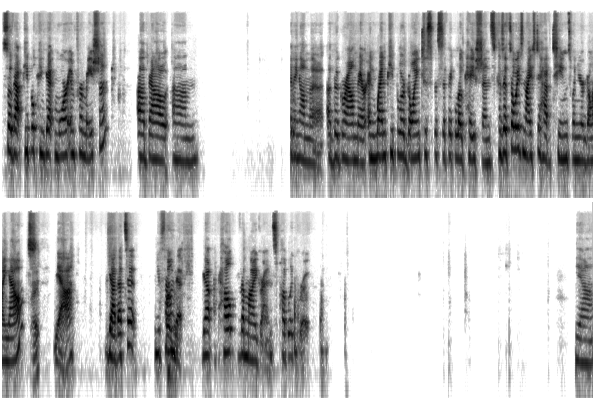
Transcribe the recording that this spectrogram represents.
so that people can get more information about um, getting on the uh, the ground there and when people are going to specific locations because it's always nice to have teams when you're going out. Right. Yeah, yeah, that's it. You found it. Yep. Help the migrants public group. Yeah.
